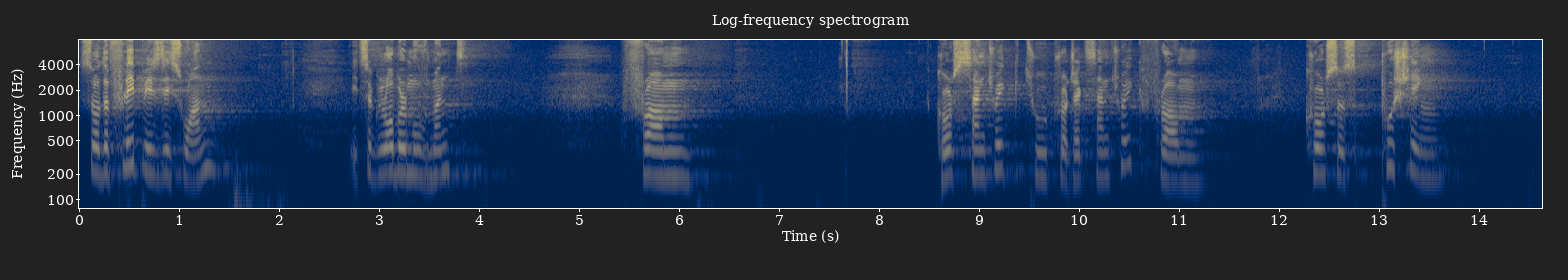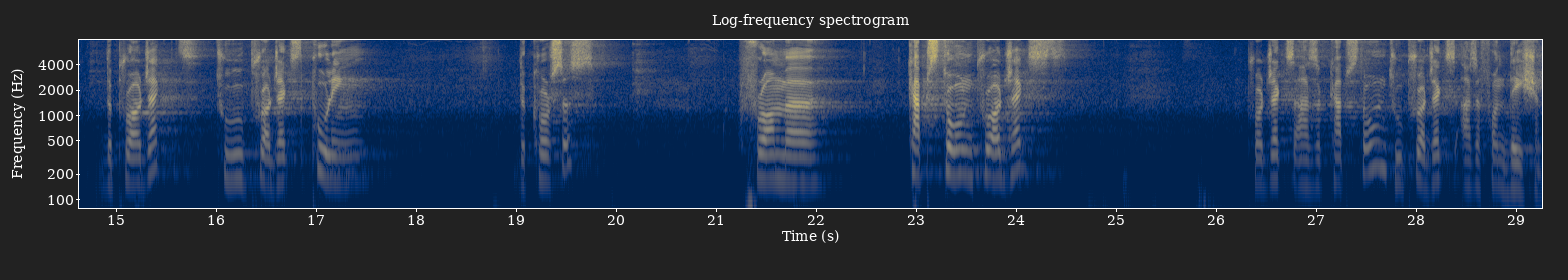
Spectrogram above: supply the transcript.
So the flip is this one. It's a global movement from course centric to project centric, from courses pushing the project to projects pulling the courses from uh, capstone projects, projects as a capstone, to projects as a foundation.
